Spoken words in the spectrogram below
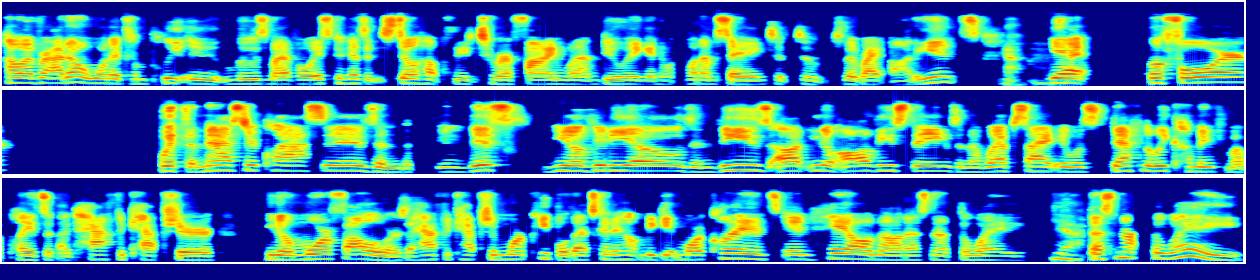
However, I don't want to completely lose my voice because it still helps me to refine what I'm doing and what I'm saying to, to, to the right audience. Yeah. Yet before with the master classes and, the, and this, you know, videos and these, uh, you know, all these things and the website, it was definitely coming from a place that I have to capture, you know, more followers. I have to capture more people. That's going to help me get more clients. And hell no, that's not the way. Yeah. That's not the way.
